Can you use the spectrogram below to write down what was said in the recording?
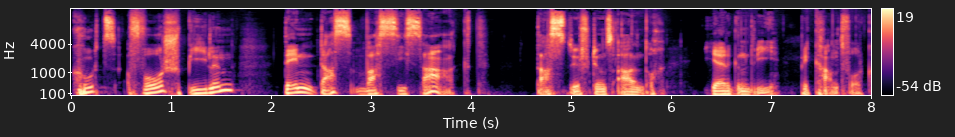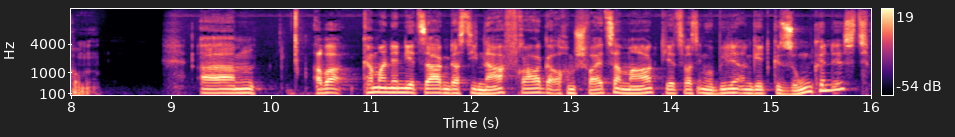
kurz vorspielen, denn das, was sie sagt, das dürfte uns allen doch irgendwie bekannt vorkommen. Ähm, aber kann man denn jetzt sagen, dass die Nachfrage auch im Schweizer Markt jetzt, was Immobilien angeht, gesunken ist?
